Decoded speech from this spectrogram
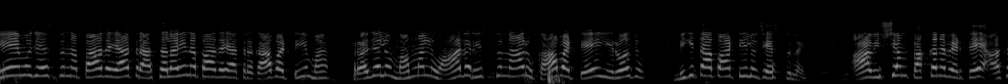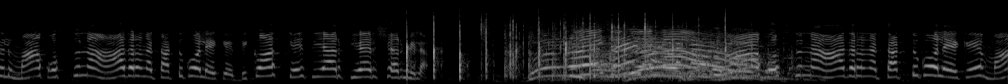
మేము చేస్తున్న పాదయాత్ర అసలైన పాదయాత్ర కాబట్టి ప్రజలు మమ్మల్ని ఆదరిస్తున్నారు కాబట్టే ఈరోజు మిగతా పార్టీలు చేస్తున్నాయి. ఆ విషయం పక్కన పెడితే అసలు మాకు వస్తున్న ఆదరణ తట్టుకోలేకే. బికాస్ కేసీఆర్ ఫియర్ షర్మిల వస్తున్న ఆదరణ తట్టుకోలేకే మా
